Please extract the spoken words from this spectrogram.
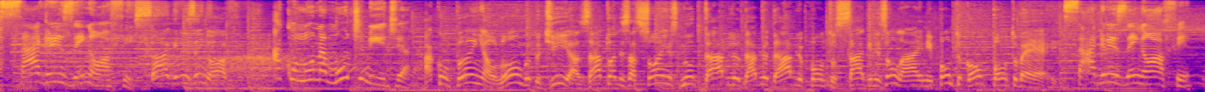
Sagres em Off. Sagres em Off. Coluna multimídia. Acompanhe ao longo do dia as atualizações no www.sagresonline.com.br. Sagres em Off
